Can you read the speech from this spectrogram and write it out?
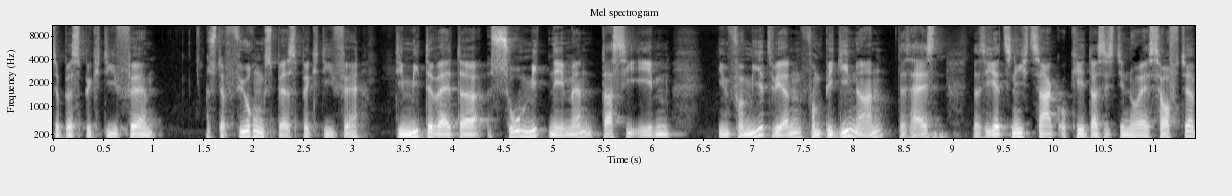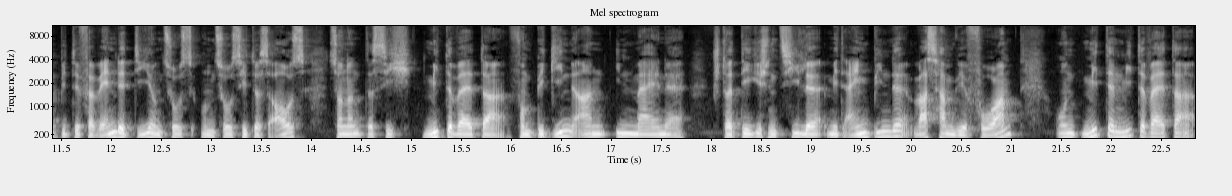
der Perspektive, aus der Führungsperspektive die Mitarbeiter so mitnehmen, dass sie eben informiert werden von Beginn an. Das heißt, dass ich jetzt nicht sage, okay, das ist die neue Software, bitte verwendet die und so, und so sieht das aus, sondern dass ich Mitarbeiter von Beginn an in meine strategischen Ziele mit einbinde. Was haben wir vor? Und mit den Mitarbeitern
